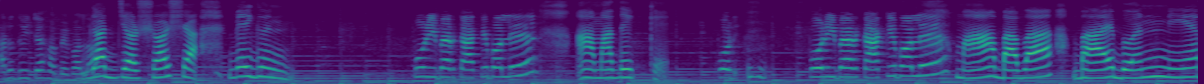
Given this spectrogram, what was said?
আরও দুইটা হবে বলো। গাজর শসা বেগুন। পরিবার কাকে বলে? আমাদেরকে। পরিবার কাকে বলে? মা বাবা ভাই বোন নিয়ে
